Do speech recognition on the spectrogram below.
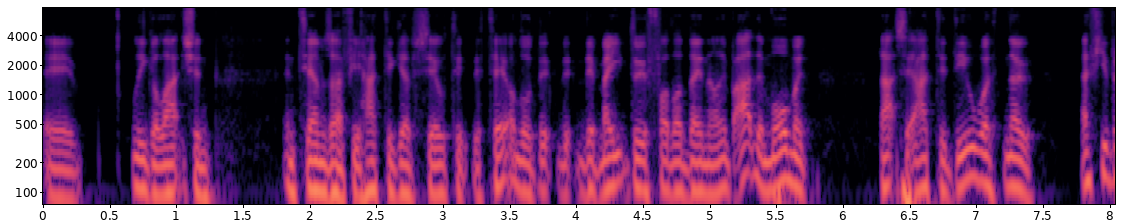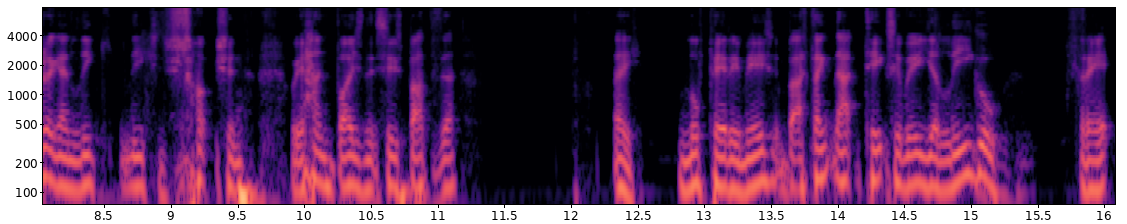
uh, legal action in terms of if you had to give Celtic the title, although they, they, might do further down the line. But at the moment, that's what I had to deal with. Now, if you bring in league, league construction with hand buzzing that says part of that, hey, no Perry Mason, but I think that takes away your legal threat.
